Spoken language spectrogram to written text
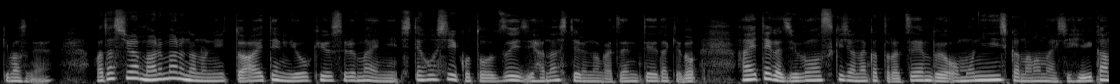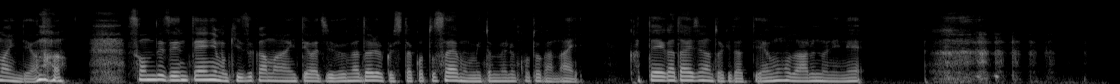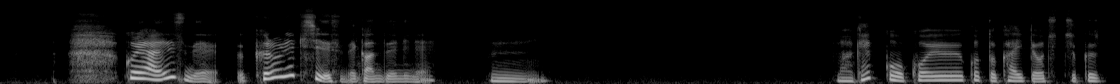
いきますね。私は〇〇なのにと相手に要求する前にしてほしいことを随時話してるのが前提だけど相手が自分を好きじゃなかったら全部重荷にしかならないし響かないんだよな。そんで前提にも気づかない相手は自分が努力したことさえも認めることがない。家庭が大事な時だって山ほどあるのにね。これあれですね。黒歴史ですね完全にね。うん。まあ結構こういうこと書いて落ち着く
